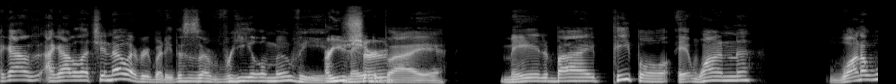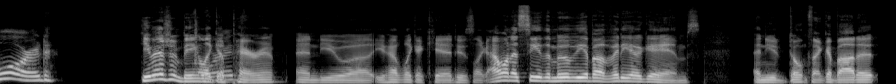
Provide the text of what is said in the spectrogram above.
I got I gotta let you know, everybody. This is a real movie. Are you made sure? By made by people. It won one award. Can you imagine being like a parent and you uh you have like a kid who's like, I want to see the movie about video games and you don't think about it.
